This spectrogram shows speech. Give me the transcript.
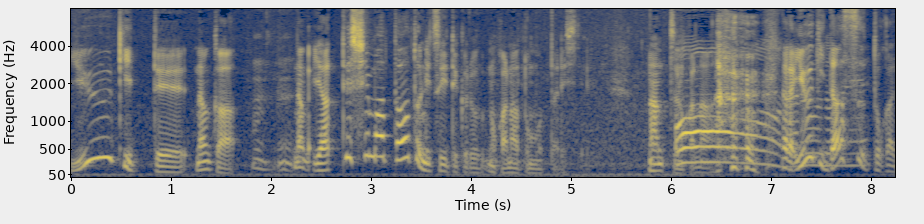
勇気ってなんかうんうん。なんかやってしまった後についてくるのかなと思ったりして。なんていうのかな。なんか勇気出すとか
